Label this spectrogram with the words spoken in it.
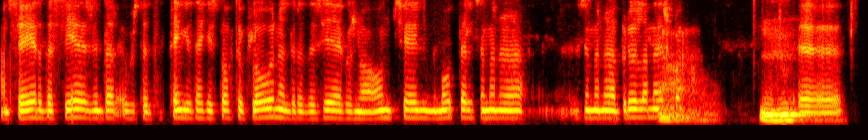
hann segir að þetta sé reyndar, þetta tengist ekki stock to flow-un heldur að þetta sé eitthvað svona on-chain model sem hann er að, að brula með sko. Mm -hmm. uh,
